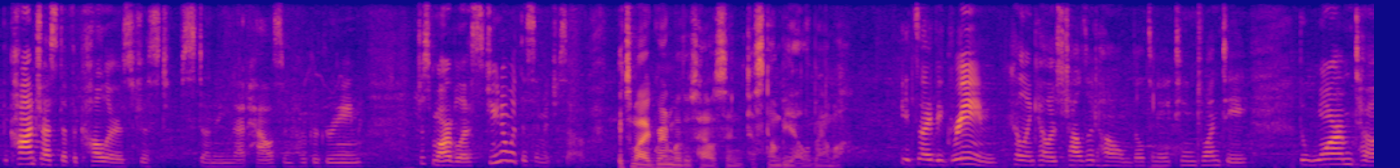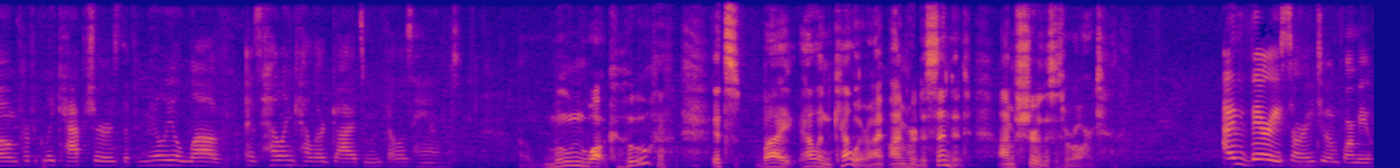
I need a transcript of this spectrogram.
The contrast of the colors is just stunning. That house in Hooker Green, just marvelous. Do you know what this image is of? It's my grandmother's house in Tuscumbia, Alabama. It's Ivy Green, Helen Keller's childhood home, built in 1820. The warm tone perfectly captures the familial love as Helen Keller guides Moonfellow's hand. Uh, moonwalk who? It's by Helen Keller. I'm, I'm her descendant. I'm sure this is her art. I'm very sorry to inform you,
